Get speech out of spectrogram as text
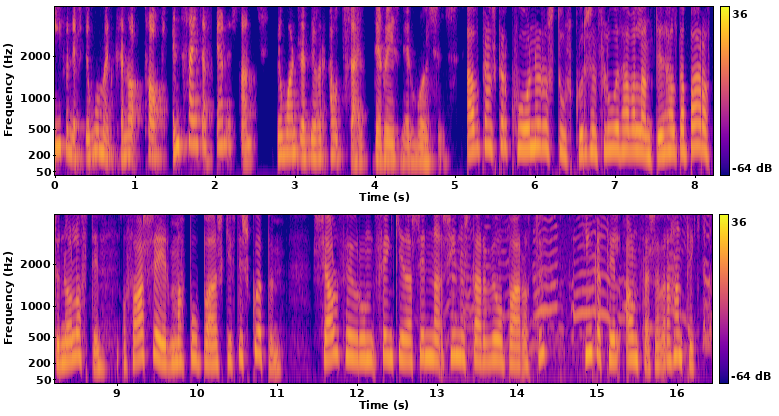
even if the women cannot talk inside Afghanistan, the ones that are outside, they raise their voices. Afganskar konur og stúlkur sem flúið hafa landið halda baráttun á lofti og það segir Mahbúba að skipti sköpum. Sjálf hefur hún fengið að sinna sínu starfi og baráttu, hinga til án þess að vera handtekki.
